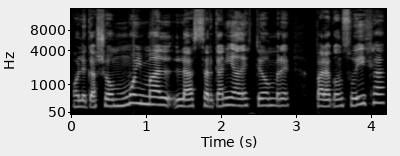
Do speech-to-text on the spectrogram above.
o le cayó muy mal la cercanía de este hombre para con su hija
